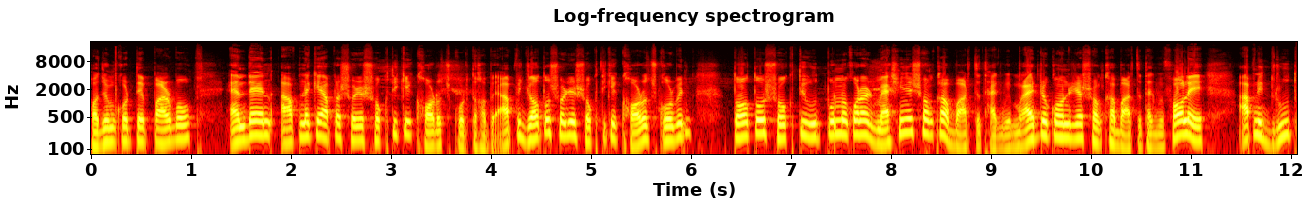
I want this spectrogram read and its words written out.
হজম করতে পারব। অ্যান্ড দেন আপনাকে আপনার শরীরের শক্তিকে খরচ করতে হবে। আপনি যত শরীরের শক্তিকে খরচ করবেন, তত শক্তি উৎপন্ন করার মেশিনের সংখ্যা বাড়তে থাকবে মাইট্রোকন্ড্রিয়ার সংখ্যা বাড়তে থাকবে। ফলে আপনি দ্রুত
